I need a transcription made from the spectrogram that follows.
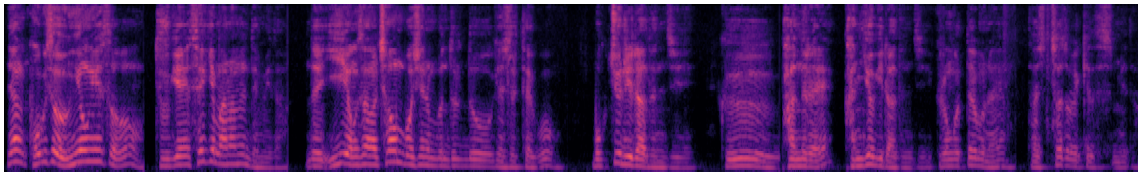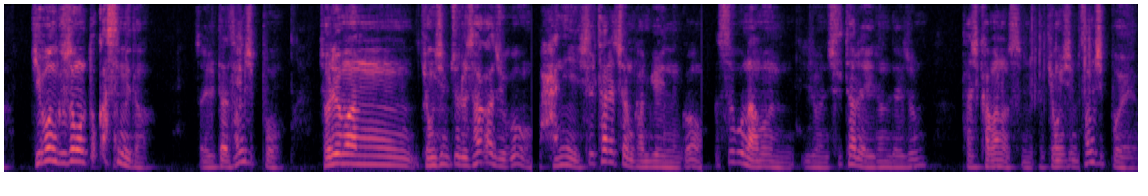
그냥 거기서 응용해서 두 개, 세 개만 하면 됩니다. 근데 이 영상을 처음 보시는 분들도 계실 테고 목줄이라든지 그 바늘의 간격이라든지 그런 것 때문에 다시 찾아뵙게 됐습니다. 기본 구성은 똑같습니다. 자, 일단 30호. 저렴한 경심줄을 사가지고 많이 실타래처럼 감겨 있는 거 쓰고 남은 이런 실타래 이런 데 좀 다시 감아 놓습니다. 경심 30호예요.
